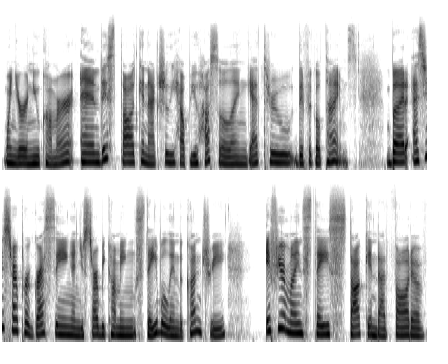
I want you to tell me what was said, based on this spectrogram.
when you're a newcomer, and this thought can actually help you hustle and get through difficult times. But as you start progressing and you start becoming stable in the country, if your mind stays stuck in that thought of,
